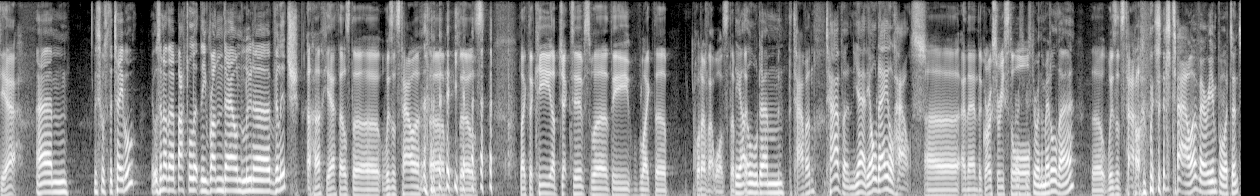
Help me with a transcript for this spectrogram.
Yeah. Um, this was the table. It was another battle at the rundown lunar village. Uh huh. Yeah, that was the Wizard's Tower. Um, There was like the key objectives were the like the whatever that was the The old um, the tavern, tavern, yeah, the old ale house. uh, and then the grocery store, Store in the middle there. The Wizard's Tower, Wizard's Tower, very important.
